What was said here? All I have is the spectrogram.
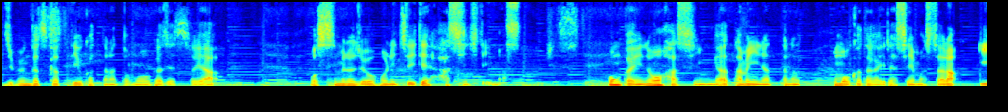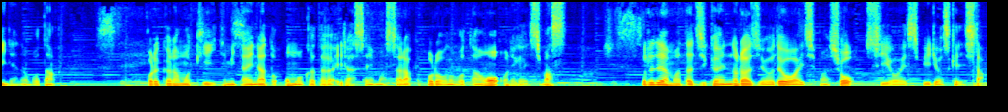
自分が使ってよかったなと思うガジェットやおすすめの情報について発信しています。今回の発信がためになったなと思う方がいらっしゃいましたら、いいねのボタン。これからも聞いてみたいなと思う方がいらっしゃいましたら、フォローのボタンをお願いします。それではまた次回のラジオでお会いしましょう。COSP 良介でした。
